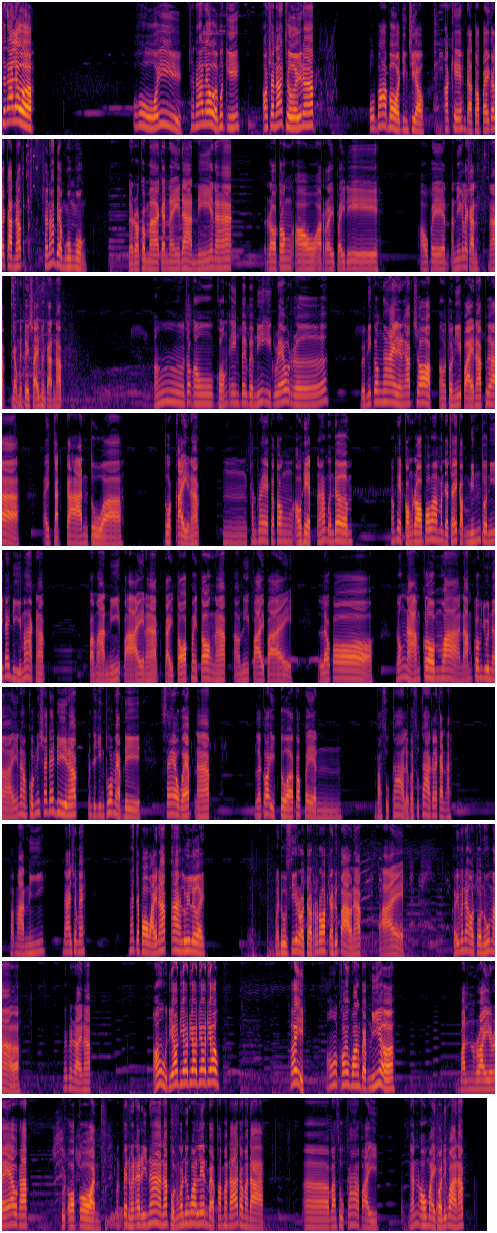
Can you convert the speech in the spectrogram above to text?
ชนะแล้วเหรอ โอ้โหยชนะแล้วเหรอเมื่อกี้ เอาชนะเฉยนะครับ โอ้บ้าบอจริงเชียว โอเค ด่านต่อไปก็แล้วกันนะครับ ชนะแบบงงๆ แล้วเราก็มากันในด้านนี้นะฮะ เราต้องเอาอะไรไปดี เอาเป็นอันนี้ก็แล้วกันนะครับ ยังไม่เคยใช้เหมือนกันครับอ๋อต้องเอาของเองไปแบบนี้อีกแล้วเหรอ แบบนี้ก็ง่ายเลยนะครับ ชอบเอาตัวนี้ไปนะครับ เพื่อไอจัดการตัวตัวไก่นะครับอืมขั้นแรกก็ต้องเอาเห็ดนะครับเหมือนเดิม ต้องเห็ดของเราเพราะว่ามันจะใช้กับมิ้นท์ตัวนี้ได้ดีมากนะครับ ประมาณนี้ไปนะครับ ไก่ตอกไม่ต้องนะครับ เอานี้ไปไปแล้วก็น้องหนามกลมว่าหนามกลมอยู่ไหนหนามกลมนี่ใช้ได้ดีนะครับ มันจะยิงทั่วแมปดีแซ่แวบนะครับ แล้วก็อีกตัวก็เป็น บาซูก้าหรือบาซูก้าก็แล้วกันอะประมาณนี้ได้ใช่ไหมน่าจะพอไหวนะครับ อะลุยเลย มาดูซิเราจะรอดกันหรือเปล่านะครับ ไป เฮ้ยไม่ได้เอาตัวนู้มาเหรอ ไม่เป็นไรนะครับ เอ้าเดี๋ยวเดี๋ยวเดี๋ยวเดี๋ยวเดี๋ยวเฮ้ย อ๋อค่อยวางแบบนี้เหรอ บันไรแล้วครับขุดออกก่อน มันเป็นเหมือนอารีนานะ ผมก็นึกว่าเล่นแบบธรรมดาธรรมดา เอ่อบาซูก้าไป งั้นเอาใหม่ก่อนดีกว่านะครับ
